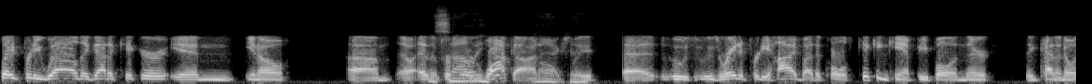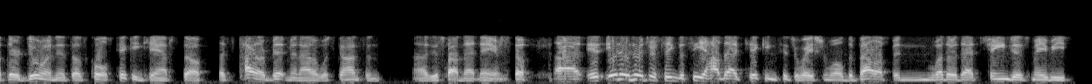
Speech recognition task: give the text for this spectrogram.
played pretty well. They got a kicker in you know um, uh, as a preferred walk on oh, actually. Okay uh, who's who's rated pretty high by the Kohl's kicking camp people, and they're they kind of know what they're doing at those Kohl's kicking camps. So that's Tyler Bittman out of Wisconsin. I uh, just found that name. So uh, it, it is interesting to see how that kicking situation will develop and whether that changes maybe,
